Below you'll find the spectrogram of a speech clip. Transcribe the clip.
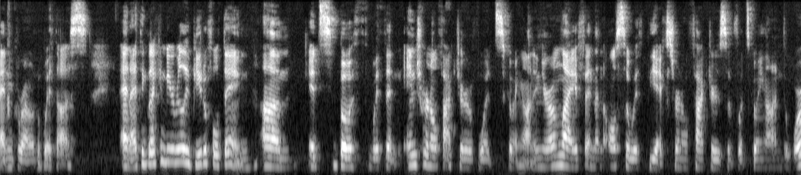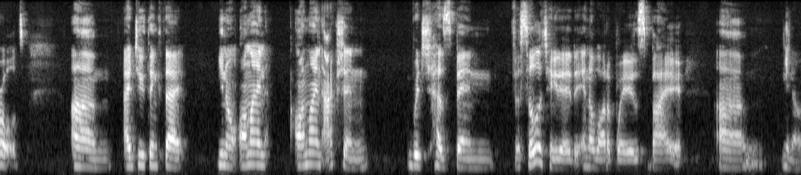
and grown with us. And I think that can be a really beautiful thing. Um, it's both with an internal factor of what's going on in your own life and then also with the external factors of what's going on in the world. Um, i do think that you know online online action which has been facilitated in a lot of ways by um, you know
